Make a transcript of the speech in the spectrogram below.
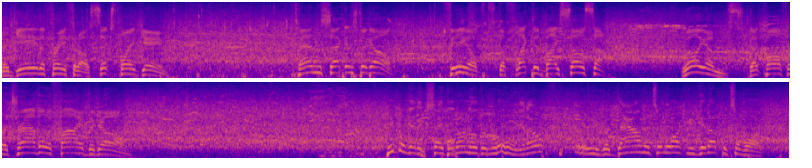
McGee the free throw, six-point game. Ten seconds to go. Fields deflected by Sosa. Williams got called for a travel with five to go. People get excited. They don't know the rule, you know? You go down, it's a walk. You get up, it's a walk.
